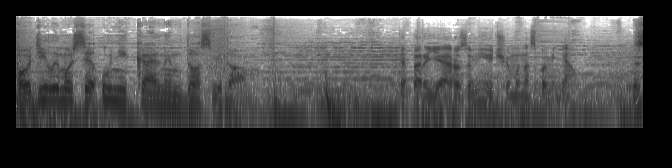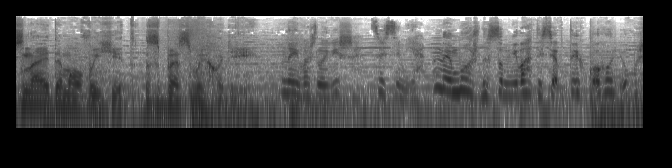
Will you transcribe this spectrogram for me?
Поділимося унікальним досвідом. Тепер я розумію, чому нас поміняв. Знайдемо вихід з безвиході. Найважливіше це сім'я. Не можна сумніватися в тих, кого любиш.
